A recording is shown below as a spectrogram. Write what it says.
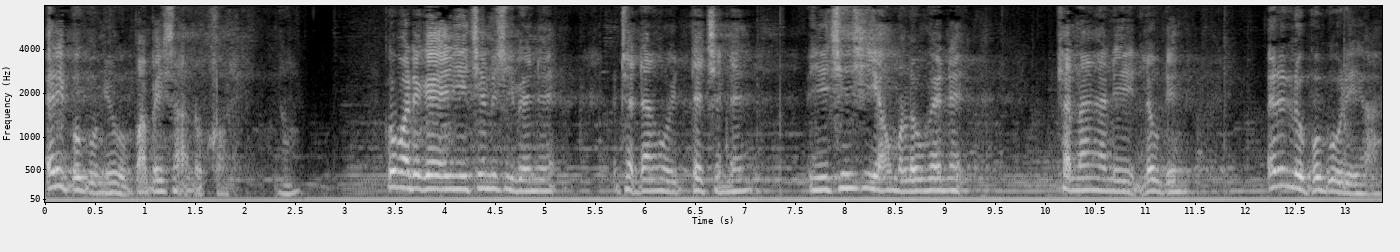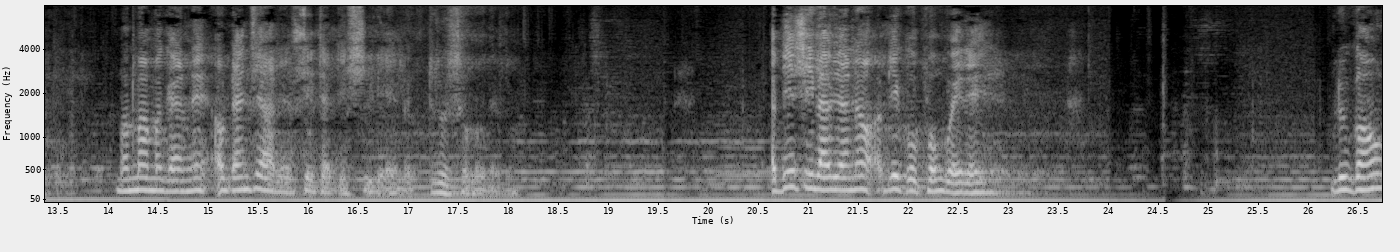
အဲ့ဒီပုဂ္ဂိုလ်မျိုးကိုပါပိဿလို့ခေါ်တယ်နော်ကိုယ်မတကယ်အရေးချင်းမရှိဘဲနဲ့အထက်တန်းကိုတက်ခြင်းနဲ့အရေးချင်းရှိအောင်မလုပ်ဘဲနဲ့ဖြတ်လန်းကနေလုပ်တယ်အဲ့ဒီလိုပုဂ္ဂိုလ်တွေဟာမမမကန်နဲ့အောက်တန်းကျတဲ့စိတ်ဓာတ်တွေရှိတယ်လို့သူတို့ဆိုလို့တယ်ပေါ့အပြစ်ရှိလာပြန်တော့အပြစ်ကိုဖုံးကွယ်တယ်လူကောင်း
